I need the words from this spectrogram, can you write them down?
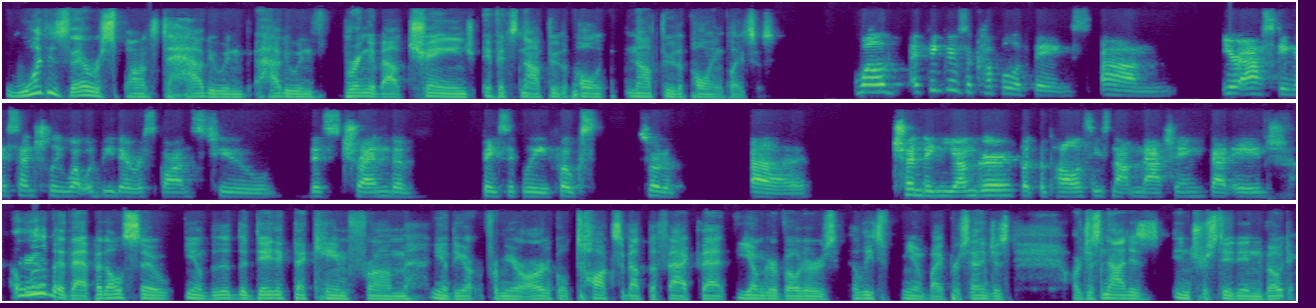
What is their response to how to in, how to in, bring about change if it's not through the polling not through the polling places? Well, I think there's a couple of things. Um, you're asking essentially what would be their response to this trend of basically folks sort of uh, trending younger, but the policy's not matching that age. A little bit of that, but also, you know, the, the data that came from, you know, the from your article talks about the fact that younger voters, at least, you know, by percentages, are just not as interested in voting,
